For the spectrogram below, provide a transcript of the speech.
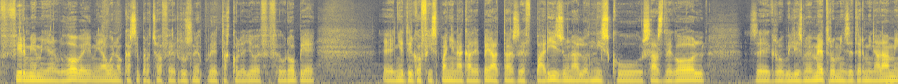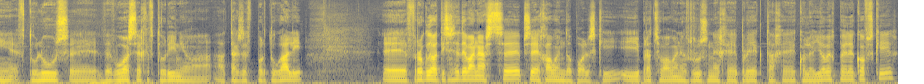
w firmie międzynarodowej, miałem okazję pracować w różnych projektach kolejowych w Europie, nie tylko w Hiszpanii na KDP, a także w Paryżu na lotnisku Charles de Gaulle, że robiliśmy metro między terminalami w Toulouse, e, we Włoszech, w Turynie, a, a także w Portugalii. E, W roku 2012 przyjechałem do Polski i pracowałem w różnych projektach kolejowych pelekowskich.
